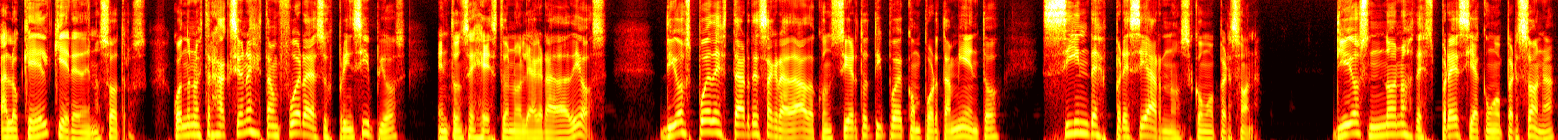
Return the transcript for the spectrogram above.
a lo que Él quiere de nosotros. Cuando nuestras acciones están fuera de sus principios, entonces esto no le agrada a Dios. Dios puede estar desagradado con cierto tipo de comportamiento sin despreciarnos como persona. Dios no nos desprecia como persona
